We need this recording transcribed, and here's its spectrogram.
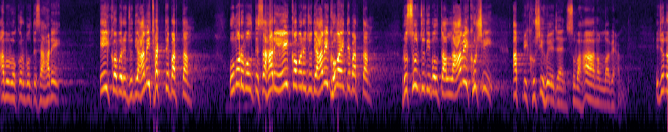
আবু বকর বলতেছে হারে এই কবরে যদি আমি থাকতে পারতাম, উমর বলতেছে হারে এই কবরে যদি আমি ঘুমাইতে পারতাম, রসুল যদি বলতো, আল্লাহ, আমি খুশি, আপনি খুশি হয়ে যান সুবাহান আল্লাহ বেহামদি। এই জন্য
